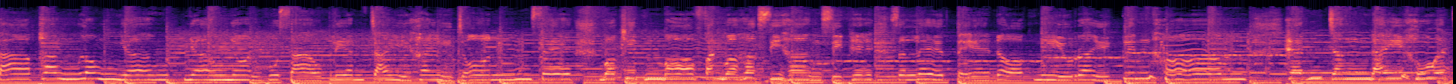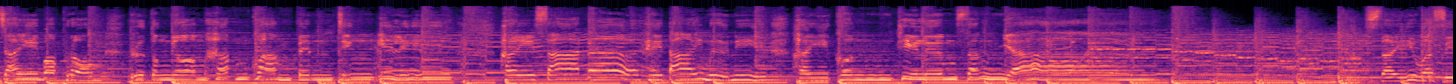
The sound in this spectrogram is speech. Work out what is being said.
ตาพังลงยาวยาวย้อนผู้สาวเปลี่ยนใจให้จนเซบอกคิดบอกฝันว่าฮักสิห่างสิเพสเลเตดอกนี่ไรกลิ่นหอมเห็นจังใดหัวใจบ่พร้อม หรือต้องยอมฮับความเป็นจริงอีหลีให้สาเดอให้ตายมือนี้ ให้คนที่ลืมสัญญา ใส่ว่าสิ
